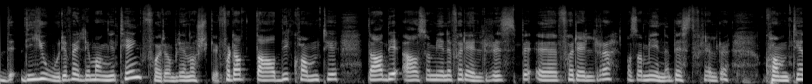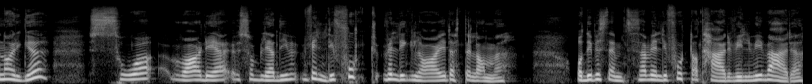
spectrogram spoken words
de, de gjorde veldig mange ting for å bli norske. For da, da de kom til da de, Altså mine foreldres eh, foreldre, altså mine besteforeldre, kom til Norge, så, det, så ble de veldig fort veldig glad i dette landet. Og de bestemte seg veldig fort at her vil vi være.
